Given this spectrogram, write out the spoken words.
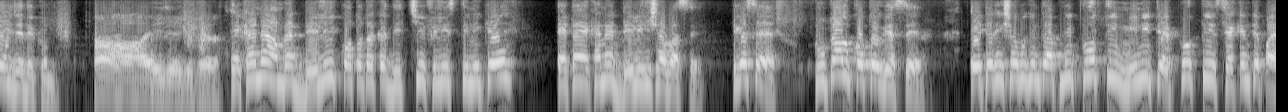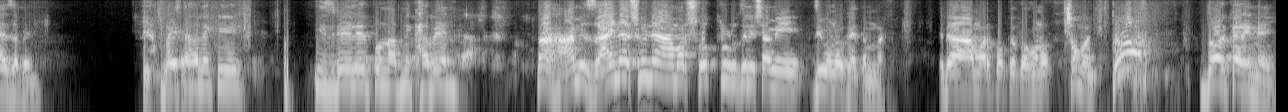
এই যে দেখুন। হ্যাঁ। এখানে আমরা ডেলি কত টাকা দিচ্ছি ফিলিস্তিনিকে? এটা এখানে ডেলি হিসাব আছে ঠিক আছে? টোটাল কত গেছে? এটার হিসাবে কিন্তু আপনি প্রতি মিনিটে প্রতি সেকেন্ডে পাওয়া যাবেন। ভাই তাহলে কি ইসরায়েলের পণ্য আপনি খাবেন? না আমি যাই না শুনে আমার শত্রুর জিনিস আমি জীবনেও খাইতাম না। এটা আমার পক্ষে কখনো সম্ভব। তো দরকারই নেই।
